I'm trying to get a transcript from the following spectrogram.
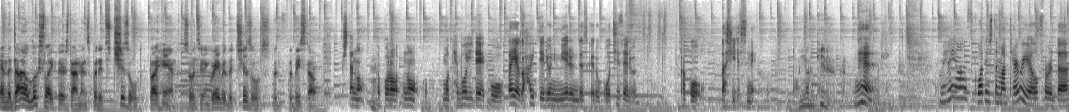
And the dial looks like there's diamonds, but it's chiseled by hand. So it's an engraver that chisels the, the base dial. 下のところのこうもう手彫りでこうダイヤが入っているように見えるんですけどこうチゼル加工らしいですね。ダイヤル綺麗ねねグリーンねえ。May I ask what is the material for the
